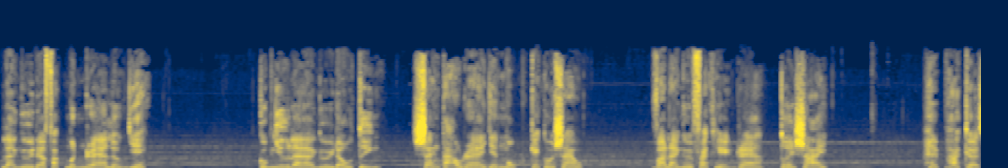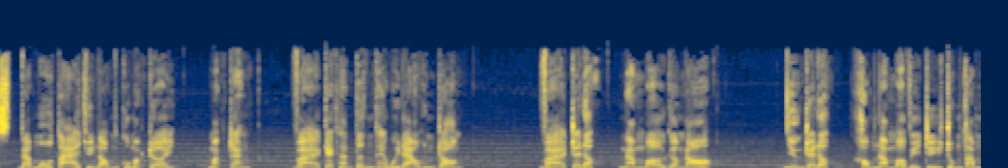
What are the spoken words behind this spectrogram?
là người đã phát minh ra lượng giác, cũng như là người đầu tiên sáng tạo ra danh mục các ngôi sao và là người phát hiện ra tuế sai. Hipparchus đã mô tả chuyển động của mặt trời, mặt trăng và các hành tinh theo quỹ đạo hình tròn. Và trái đất nằm ở gần đó. Nhưng trái đất không nằm ở vị trí trung tâm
